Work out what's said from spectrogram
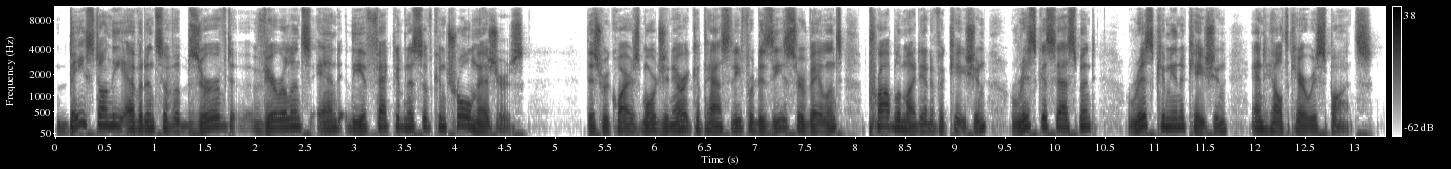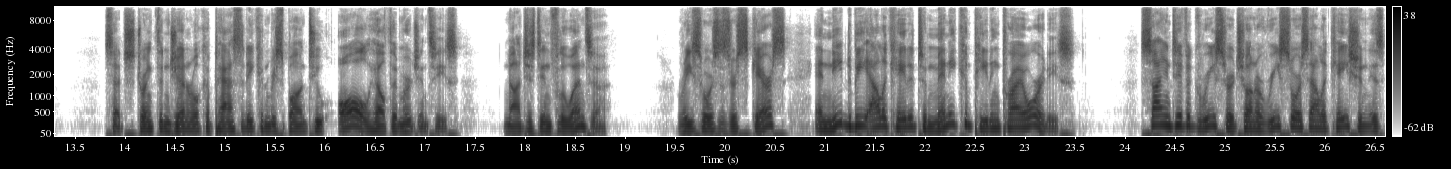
based on the evidence of observed virulence and the effectiveness of control measures. This requires more generic capacity for disease surveillance, problem identification, risk assessment, risk communication, and healthcare response. Such strengthened general capacity can respond to all health emergencies, not just influenza. Resources are scarce and need to be allocated to many competing priorities. Scientific research on a resource allocation is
